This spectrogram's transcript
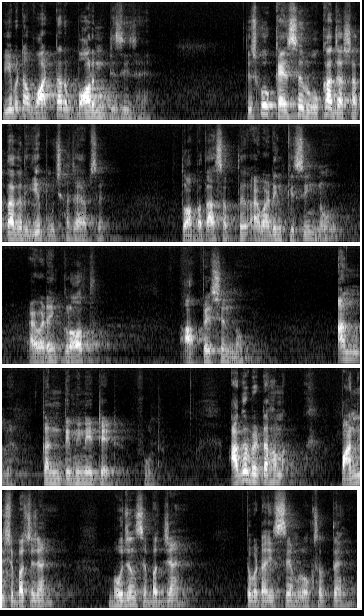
ये बेटा वाटर बॉर्न डिज़ीज़ है। तो इसको कैसे रोका जा सकता अगर ये पूछा जाए आपसे तो आप बता सकते हो, avoiding kissing no, avoiding cloth आप पेशेंट नो, अनकंटेमिनेटेड फ़ूड। अगर बेटा हम पानी से बच जाएँ, भोजन से बच जाएँ तो बेटा इससे हम रोक सकते हैं।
